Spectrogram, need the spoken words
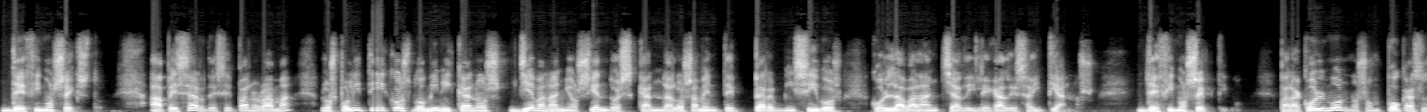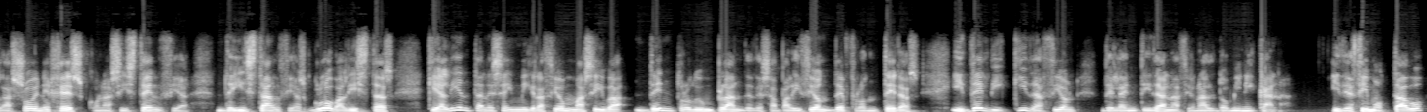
Décimo sexto. A pesar de ese panorama, los políticos dominicanos llevan años siendo escandalosamente permisivos con la avalancha de ilegales haitianos. Décimo séptimo. Para colmo, no son pocas las ONGs con asistencia de instancias globalistas que alientan esa inmigración masiva dentro de un plan de desaparición de fronteras y de liquidación de la entidad nacional dominicana. Y decimo octavo,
